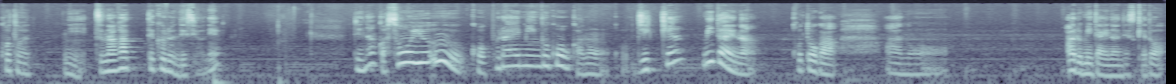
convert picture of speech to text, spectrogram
ことにつながってくるんですよね。でなんかそういうこうプライミング効果の実験みたいなことがあのあるみたいなんですけど、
